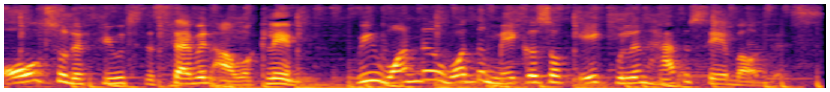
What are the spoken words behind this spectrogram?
also refutes the 7 hour claim. We wonder what the makers of Villain have to say about this.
